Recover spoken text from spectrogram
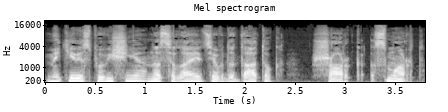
миттєве сповіщення насилається в додаток Shark Smart.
